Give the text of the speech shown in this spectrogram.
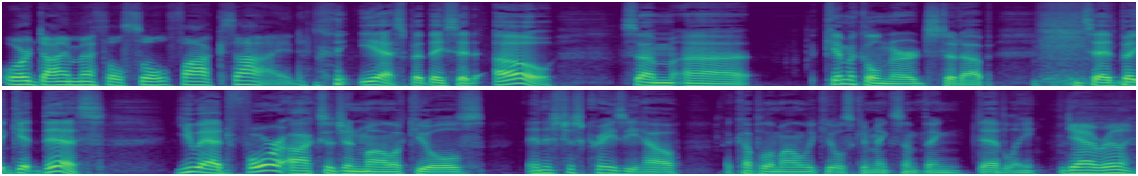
or dimethyl sulfoxide. yes, but they said, oh, some uh, chemical nerd stood up and said, but get this, you add four oxygen molecules, and it's just crazy how a couple of molecules can make something deadly. yeah, really.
